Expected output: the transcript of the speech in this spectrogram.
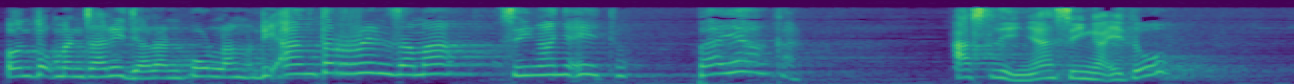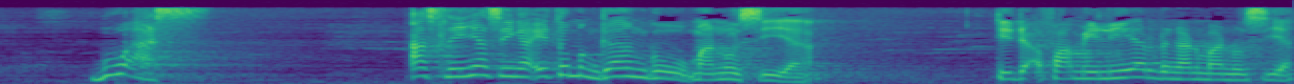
untuk mencari jalan pulang, dianterin sama singanya itu. Bayangkan. Aslinya singa itu buas. Aslinya singa itu mengganggu manusia. Tidak familiar dengan manusia.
